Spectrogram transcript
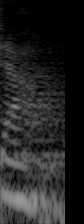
down.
